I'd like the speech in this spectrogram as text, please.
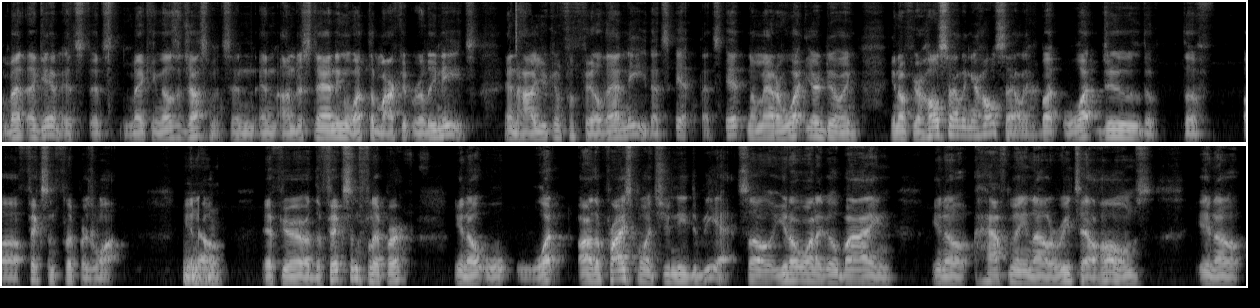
But again, it's it's making those adjustments and and understanding what the market really needs and how you can fulfill that need. That's it. That's it. No matter what you're doing, you know, if you're wholesaling, you're wholesaling. But what do the the uh, fix and flippers want? You mm-hmm. know, if you're the fix and flipper, you know, what are the price points you need to be at? So you don't want to go buying, you know, half million dollar retail homes you know,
